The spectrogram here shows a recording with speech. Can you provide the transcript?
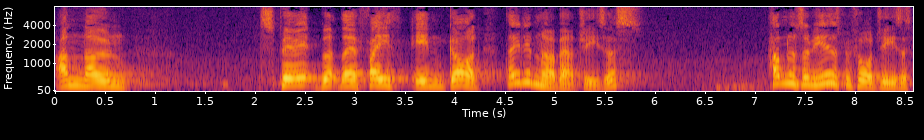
unknown spirit, but their faith in God. They didn't know about Jesus. Hundreds of years before Jesus.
